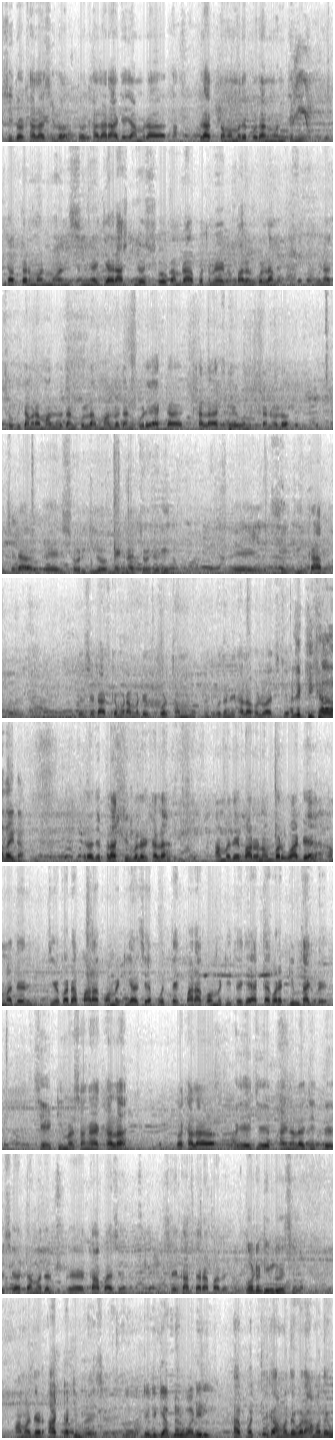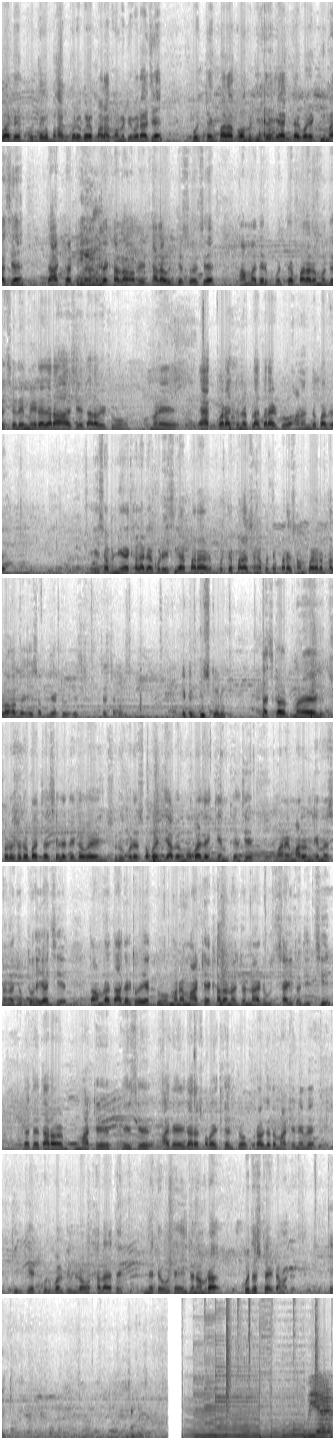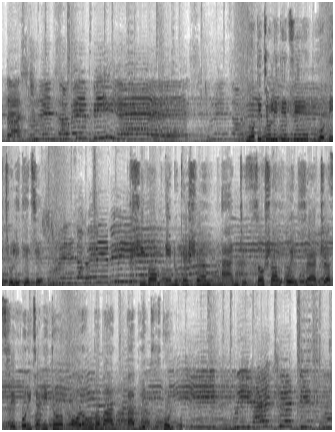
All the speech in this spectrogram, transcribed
ঘোষিত খেলা ছিল। তো খেলার আগেই আমরা প্রাক্তন আমাদের প্রধানমন্ত্রী ডক্টর মনমোহন সিংয়ের যে রাষ্ট্রীয় শোক আমরা প্রথমে পালন করলাম ওনার ছবিতে আমরা মাল্যদান করলাম। মাল্যদান করে একটা খেলা আজকে অনুষ্ঠান হলো। সেটা স্বর্গীয় মেঘনাথ চৌধুরী স্মৃতি কাপ। তো সেটা আজকে মোটামুটি প্রথম উদ্বোধনী খেলা হলো আজকে। আচ্ছা কি খেলা দাদা এটা? এটা হচ্ছে প্লাস্টিক বলের খেলা। আমাদের বারো নম্বর ওয়ার্ডে আমাদের যে কটা পাড়া কমিটি আছে প্রত্যেক পাড়া কমিটি থেকে একটা করে টিম থাকবে। সেই টিমের সঙ্গে খেলা বা খেলা হয়ে যে ফাইনালে জিতবে সে একটা আমাদের কাপ আছে সে কাপ তারা পাবে। কটা টিম রয়েছে? আমাদের আটটা টিম রয়েছে। এটা কি আপনার ওয়ার্ডেরই? হ্যাঁ প্রত্যেকে আমাদের ওয়ার্ড আমাদের ওয়ার্ডের প্রত্যেকে ভাগ করে করে পাড়া কমিটি করা আছে। প্রত্যেক পাড়া কমিটি থেকে একটা করে টিম আছে। আটটা টিমের মধ্যে খেলা হবে। খেলার উদ্দেশ্য হয়েছে আমাদের প্রত্যেক পাড়ার মধ্যে ছেলে মেয়েরা যারা আছে তারাও একটু মানে এক করার জন্য প্লাস তারা একটু আনন্দ পাবে। এইসব নিয়ে খেলাটা করেছি আর পাড়ার প্রত্যেক পাড়ার সঙ্গে প্রত্যেক পাড়ার সম্পর্ক আরও ভালো হবে এইসব নিয়ে একটু চেষ্টা করছি। একটু পুশ করো। আজকাল মানে ছোট ছোট বাচ্চা ছেলে থেকে ওই শুরু করে সবাই যেভাবে মোবাইলে গেম খেলছে অনেক মারণ গেমের সঙ্গে যুক্ত হয়ে যাচ্ছে। তো আমরা তাদেরকেও একটু মানে মাঠে খেলানোর জন্য একটু উৎসাহিত দিচ্ছি। যাতে তারা মাঠে এসে আগে যারা সবাই খেলতো ওরাও যাতে মাঠে নেমে ক্রিকেট ফুটবল বিভিন্ন রকম খেলাতে মেতে ওঠে। এই জন্য আমরা প্রচেষ্টা এটা আমাদের। থ্যাংক ইউ ঠিক আছে। ঘটি চলিতেছে ঘটি চলিতেছে. Shivam education and social welfare ট্রাস্টের পরিচালিত অরঙ্গবাদ পাবলিক স্কুল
